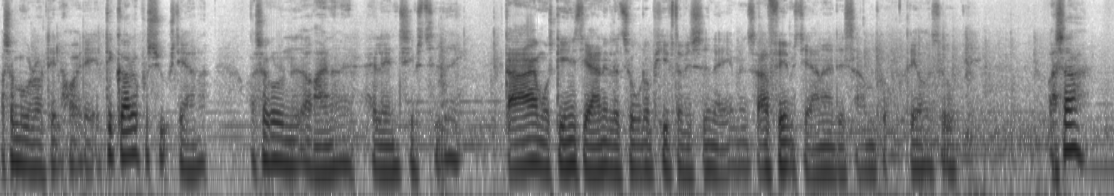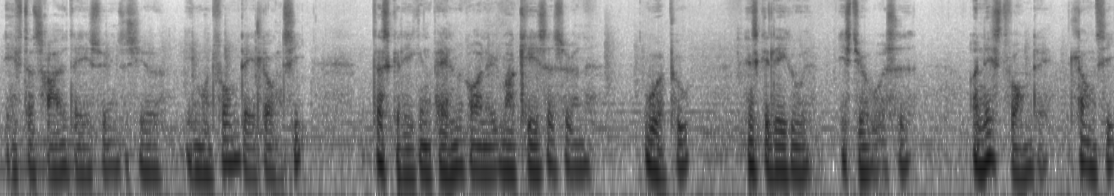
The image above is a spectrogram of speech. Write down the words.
og så måler du den højde af. Det gør du på syv stjerner. Og så går du ned og regner en halvanden times tid. Ikke? Der er måske en stjerne eller to, der pifter ved siden af, men så er fem stjerner af det samme på. Det er også okay. Og så efter 30 dage i søen, så siger du, i morgen formiddag kl. 10, der skal ligge en palmegrøn ø, Marquesasøerne, Uapu. Den skal ligge ud i styrbordsside. Og næste formiddag kl. 10,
